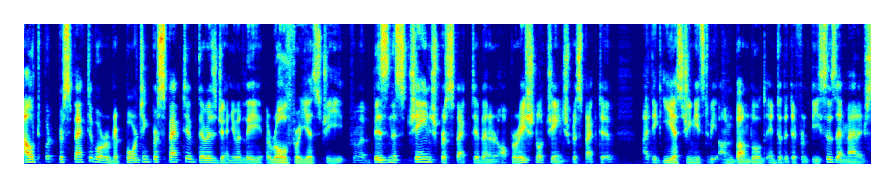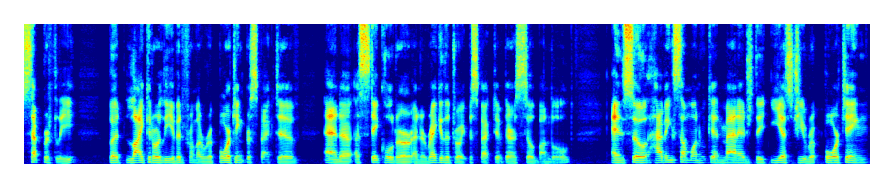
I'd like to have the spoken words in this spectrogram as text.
output perspective or a reporting perspective, there is genuinely a role for ESG. From a business change perspective and an operational change perspective, I think ESG needs to be unbundled into the different pieces and managed separately but like it or leave it from a reporting perspective and a, a stakeholder and a regulatory perspective, they're still bundled. And so having someone who can manage the ESG reporting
